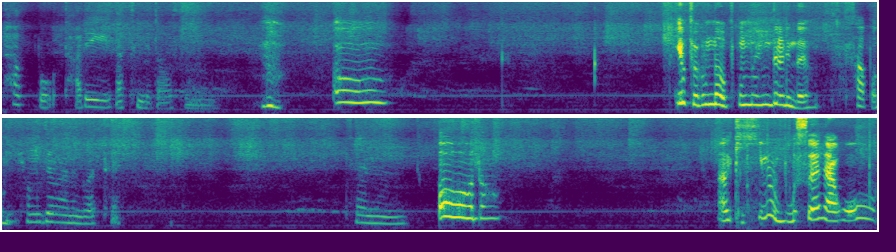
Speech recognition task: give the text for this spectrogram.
팍 뭐 다리 같은 게 나왔었는데. 어. 옆에 겁나 겁나 흔들린다. 4번. 경쟁하는 것 같아. 쟤는 어, 나. 아, 이렇게 힘을 못 쓰냐고.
